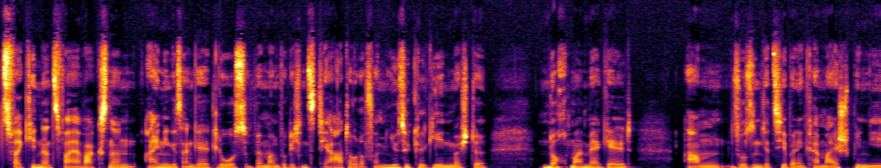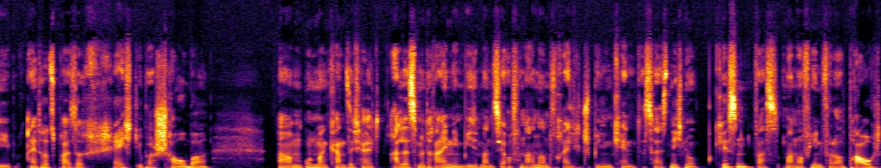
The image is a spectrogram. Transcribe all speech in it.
zwei Kindern, zwei Erwachsenen einiges an Geld los. Wenn man wirklich ins Theater oder vom Musical gehen möchte, nochmal mehr Geld. Ähm, so sind jetzt hier bei den Kai-Mai-Spielen die Eintrittspreise recht überschaubar. Ähm, und man kann sich halt alles mit reinnehmen, wie man es ja auch von anderen Freilichtspielen kennt. Das heißt nicht nur Kissen, was man auf jeden Fall auch braucht,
